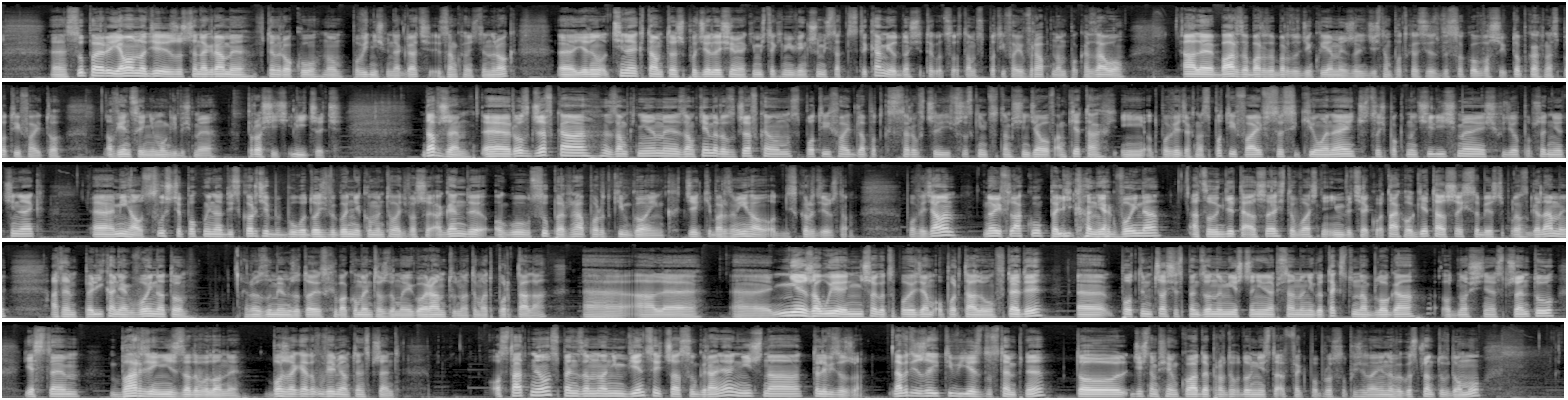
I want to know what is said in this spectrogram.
super. Ja mam nadzieję, że jeszcze nagramy w tym roku, no powinniśmy nagrać, zamknąć ten rok, jeden odcinek. Tam też podzielę się jakimiś takimi większymi statystykami odnośnie tego, co tam Spotify Wrap nam pokazało ale bardzo, bardzo, bardzo dziękujemy. Jeżeli gdzieś tam podcast jest wysoko w waszych topkach na Spotify, to o więcej nie moglibyśmy prosić i liczyć. Dobrze, e, rozgrzewka, zamkniemy, zamkniemy rozgrzewkę Spotify dla podcasterów, czyli wszystkim, co tam się działo w ankietach i odpowiedziach na Spotify w sesji Q&A, czy coś poknociliśmy, jeśli chodzi o poprzedni odcinek. E, Michał, stwórzcie pokój na Discordzie, by było dość wygodnie komentować wasze agendy. Ogół super raport, keep going. Dzięki bardzo Michał, od Discordzie już tam powiedziałem. No i flaku, Pelikan jak wojna, a co GTA 6 to właśnie im wyciekło. Tak, o GTA 6 sobie jeszcze po raz gadamy, a ten Pelikan jak wojna to rozumiem, że to jest chyba komentarz do mojego rantu na temat portala, e, ale e, nie żałuję niczego, co powiedziałem o portalu wtedy. E, po tym czasie spędzonym jeszcze nie napisałem na niego tekstu na bloga odnośnie sprzętu. Jestem bardziej niż zadowolony. Boże, jak ja uwielbiam ten sprzęt. Ostatnio spędzam na nim więcej czasu grania niż na telewizorze. Nawet jeżeli TV jest dostępny, to gdzieś tam się kładę, prawdopodobnie jest to efekt po prostu posiadania nowego sprzętu w domu,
